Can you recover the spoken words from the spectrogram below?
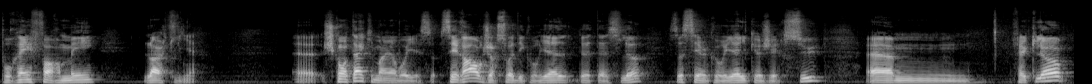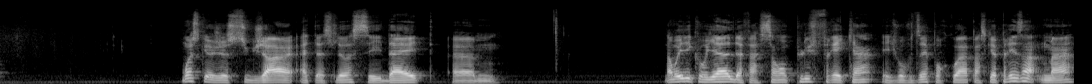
pour informer leurs clients. Euh, je suis content qu'ils m'aient envoyé ça. C'est rare que je reçois des courriels de Tesla. Ça, c'est un courriel que j'ai reçu. Euh, fait que là, moi, ce que je suggère à Tesla, c'est d'être euh, d'envoyer des courriels de façon plus fréquente. Et je vais vous dire pourquoi. Parce que présentement,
